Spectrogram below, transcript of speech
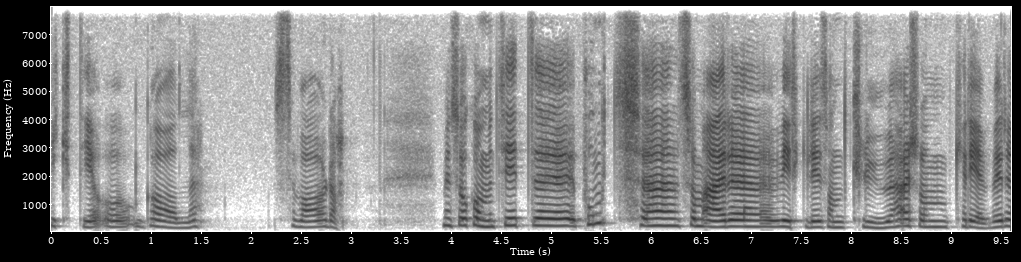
riktige og gale svar, da. Men så kom vi til et uh, punkt uh, som er uh, virkelig sånn clouet her, som krever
